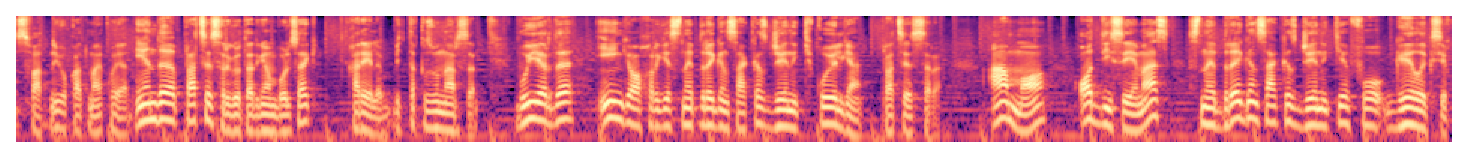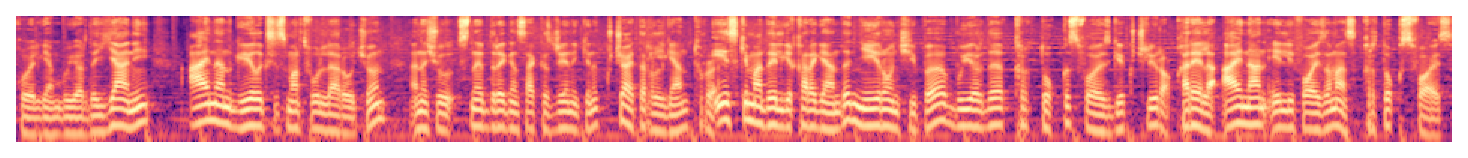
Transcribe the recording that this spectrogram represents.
sifatni yo'qotmay qo'yadi. Endi protsessorga o'tadigan bo'lsak qaranglar bitta qiziq narsa. Bu yerda eng oxirgi snapdragon 8 gen 2 qo'yilgan protsessori. Ammo oddiysi emas snapdragon 8 gen 2 for galaxy qo'yilgan bu yerda ya'ni aynan Galaxy smartfonlari uchun ana shu Snapdragon 8 Gen 2 ni kuchaytirilgan turi. Eski modelga qaraganda neyron chipi bu yerda 49% ga kuchliroq. Qaranglar, aynan 50% emas, 49%.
